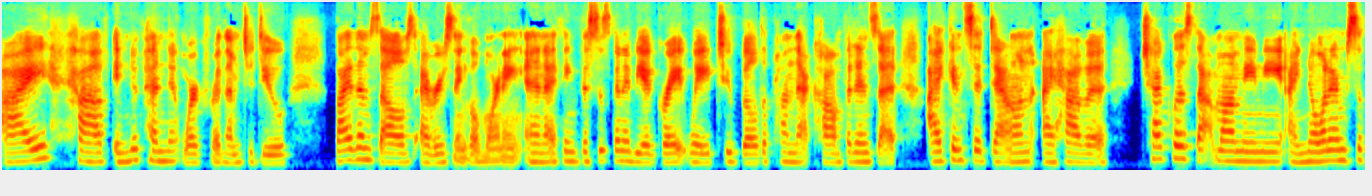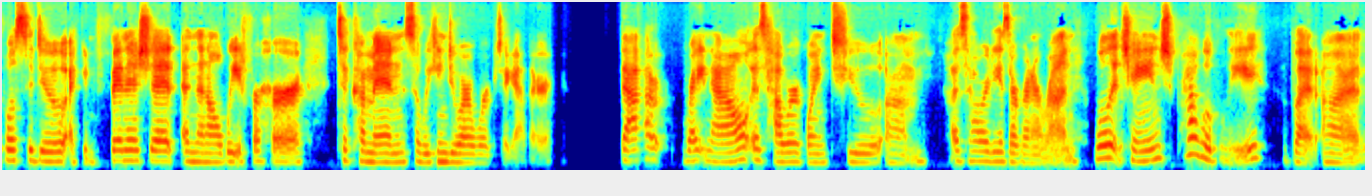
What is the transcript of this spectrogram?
i have independent work for them to do by themselves every single morning. And i think this is going to be a great way to build upon that confidence that i can sit down i have a checklist that mom made me i know what i'm supposed to do i can finish it and then i'll wait for her to come in so we can do our work together. That right now is how we're going to, um, as how our days are going to run. Will it change? Probably, but uh,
